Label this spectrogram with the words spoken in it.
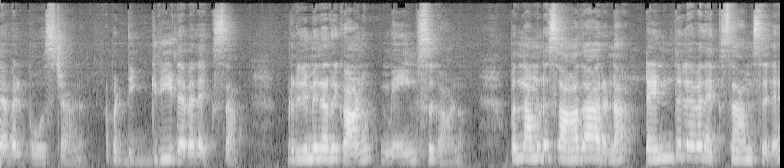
ലെവൽ പോസ്റ്റാണ് അപ്പോൾ ഡിഗ്രി ലെവൽ എക്സാം പ്രിലിമിനറി കാണും മെയിൻസ് കാണും. അപ്പം നമ്മൾ സാധാരണ ടെൻത്ത് ലെവൽ എക്സാംസിന്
